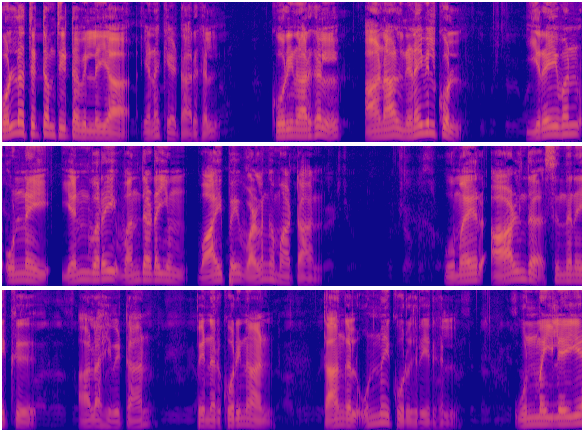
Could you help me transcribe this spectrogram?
கொல்ல திட்டம் தீட்டவில்லையா? என கேட்டார்கள். கூறினார்கள் ஆனால் நினைவில் கொள். இறைவன் உன்னை என் வரை வந்தடையும் வாய்ப்பை வழங்க மாட்டான். உமேர் ஆழ்ந்த சிந்தனைக்கு ஆளாகிவிட்டான். பின்னர் கூறினான் தாங்கள் உண்மை கூறுகிறீர்கள். உண்மையிலேயே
